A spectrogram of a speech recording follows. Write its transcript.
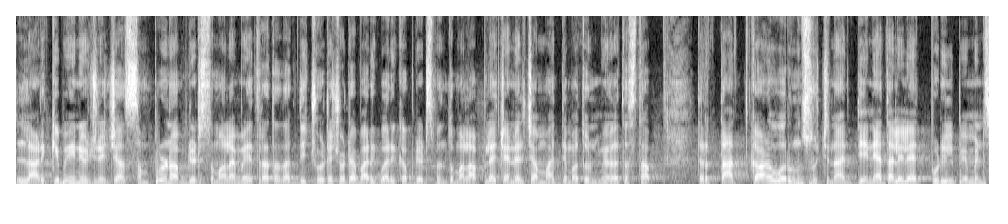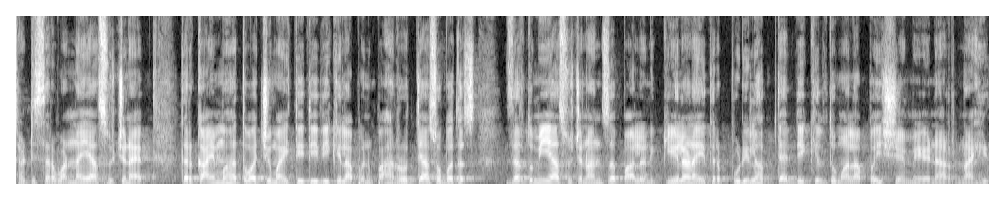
लाडकी बहीण योजनेच्या संपूर्ण अपडेट्स तुम्हाला मिळत राहतात. अगदी छोट्या छोट्या बारीक बारीक अपडेट्स पण तुम्हाला आपल्या चॅनलच्या माध्यमातून मिळत असतात. तर तात्काळवरून सूचना देण्यात आलेल्या आहेत. पुढील पेमेंटसाठी सर्वांना या सूचना आहेत. तर काय महत्त्वाची माहिती ती देखील आपण पाहणार आहोत. त्यासोबतच जर तुम्ही या सूचनांचं पालन केलं नाही तर पुढील हप्त्यात देखील तुम्हाला पैसे मिळणार नाहीत.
